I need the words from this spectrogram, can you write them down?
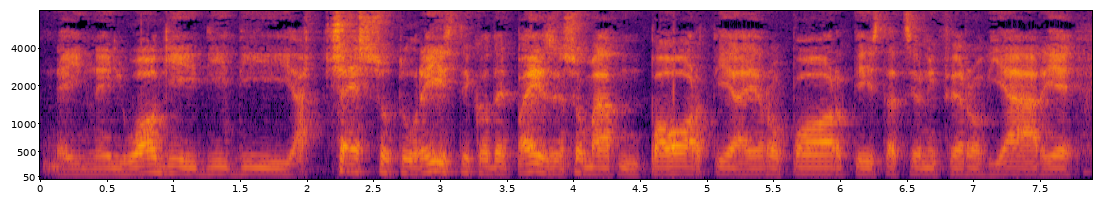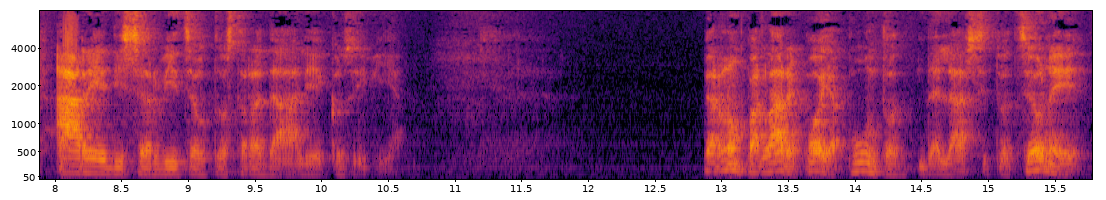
nei, nei luoghi di, di, accesso turistico del paese, insomma porti, aeroporti, stazioni ferroviarie, aree di servizi autostradali e così via. Per non parlare poi appunto della situazione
